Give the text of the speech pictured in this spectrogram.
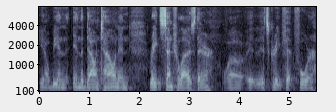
you know, being in the downtown and right centralized there, uh, it, it's great fit for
